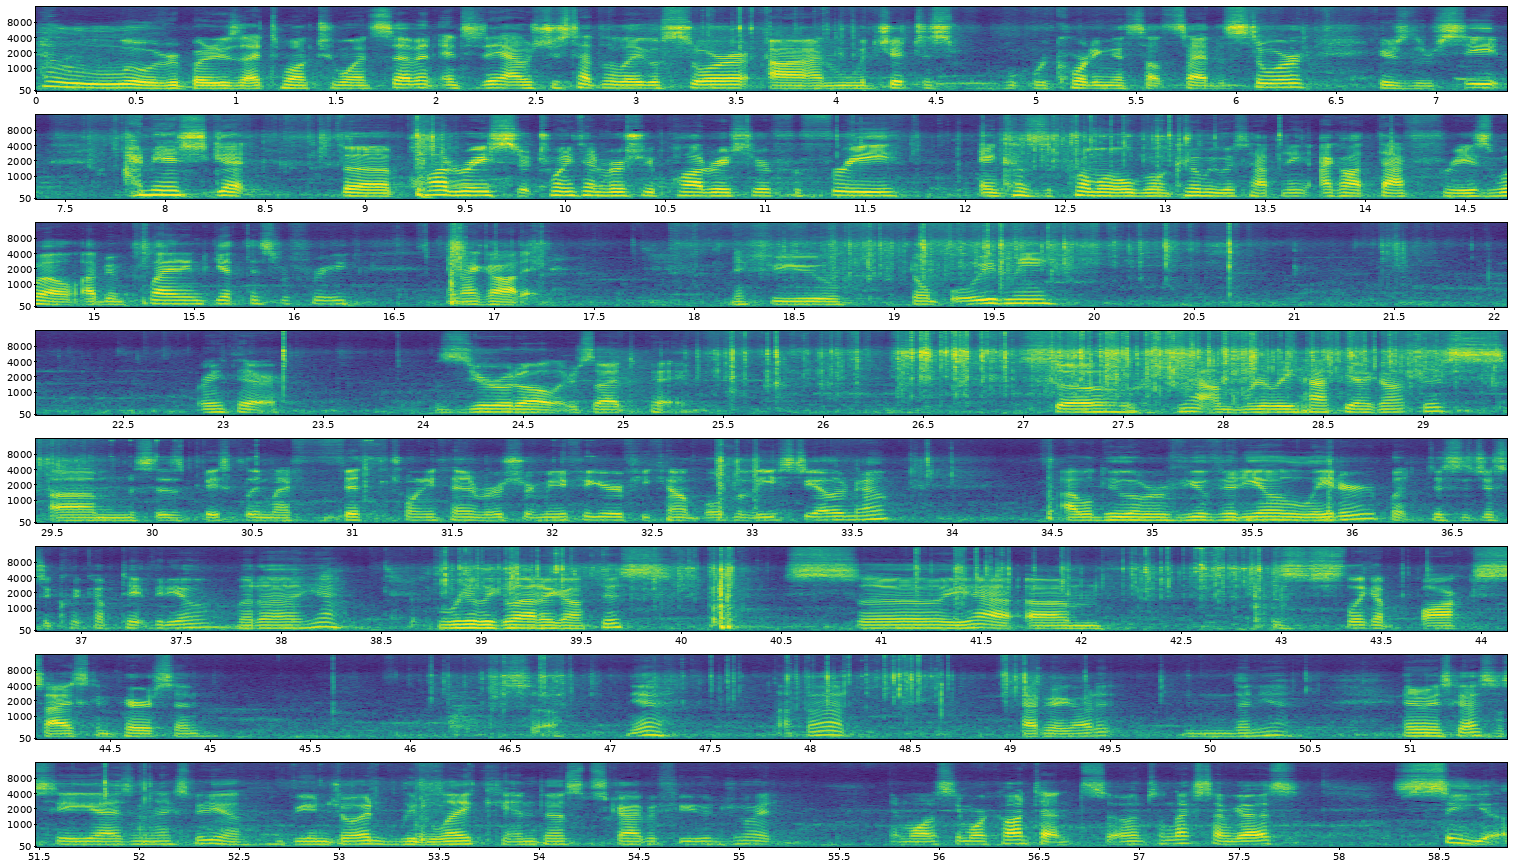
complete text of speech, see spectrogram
Hello everybody, it's iTomahawk217 and today I was just at the LEGO store. Uh, I'm legit just recording this outside the store. Here's the receipt. I managed to get the Pod Racer, 20th Anniversary Pod Racer for free and because the promo Obi-Wan Kenobi was happening, I got that for free as well. I've been planning to get this for free and I got it. And if you don't believe me, right there, zero dollars I had to pay. So, yeah, I'm really happy I got this. Um, this is basically my 5th 20th anniversary minifigure if you count both of these together now. I will do a review video later, but this is just a quick update video. But, uh, yeah, really glad I got this. So, yeah, um, this is just like a box size comparison. So, yeah, not bad. Happy I got it. And then, yeah. Anyways, guys, I'll see you guys in the next video. Hope you enjoyed. Leave a like and uh, subscribe if you enjoyed and want to see more content. So until next time, guys, see ya.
